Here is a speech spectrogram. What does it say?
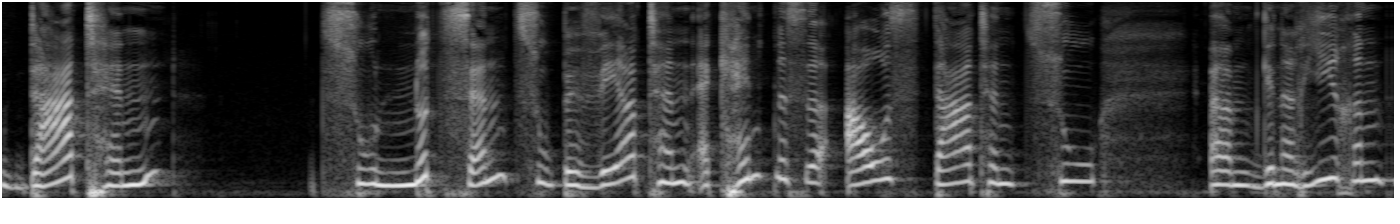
Daten zu nutzen, zu bewerten, Erkenntnisse aus Daten zu ähm, generieren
